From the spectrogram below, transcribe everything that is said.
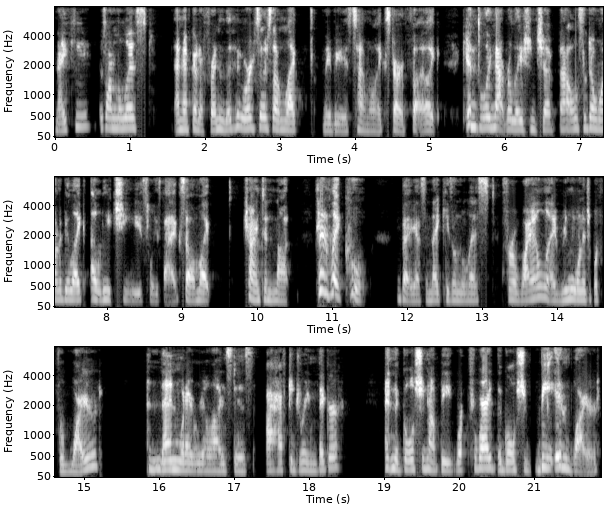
Nike is on the list, and I've got a friend that who works there, so I'm like, maybe it's time to like start like kindling that relationship. But I also don't want to be like a leechy sleaze bag, so I'm like trying to not trying to play cool. But yeah, so Nike's on the list. For a while, I really wanted to work for Wired, and then what I realized is I have to dream bigger, and the goal should not be work for Wired. The goal should be in Wired.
